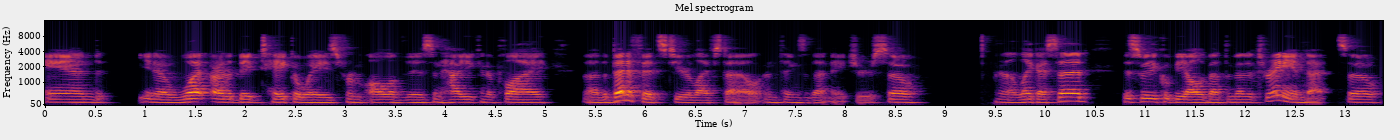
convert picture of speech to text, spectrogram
and you know what are the big takeaways from all of this, and how you can apply uh, the benefits to your lifestyle and things of that nature. So, uh, like I said, this week will be all about the Mediterranean diet. So,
